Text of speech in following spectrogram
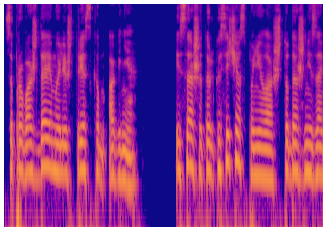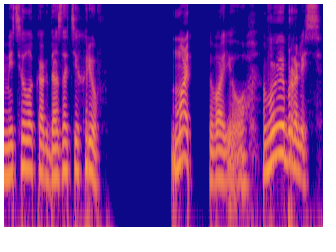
сопровождаемой лишь треском огня. И Саша только сейчас поняла, что даже не заметила, когда затих рев. «Мать твою, выбрались!»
